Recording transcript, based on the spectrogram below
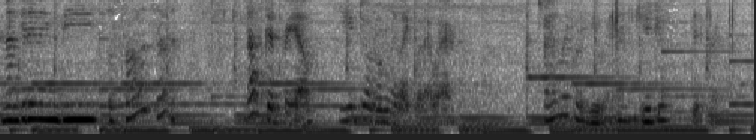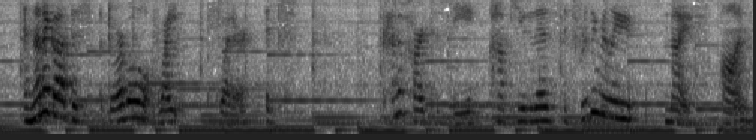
And I'm giving these a solid seven. That's good for you. You don't normally like what I wear. I like what you wear. You're just different. And then I got this adorable white sweater. It's kind of hard to see how cute it is. It's really, really nice on.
